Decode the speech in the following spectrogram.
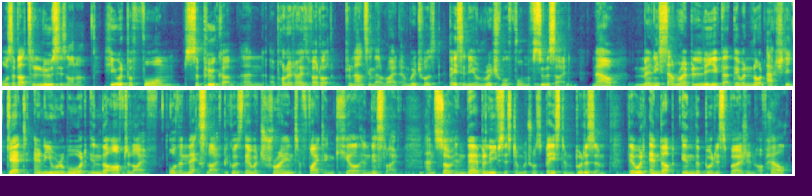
or was about to lose his honor, he would perform seppuku, and apologize if I'm not pronouncing that right, and which was basically a ritual form of suicide. Now, many samurai believed that they would not actually get any reward in the afterlife or the next life because they were trying to fight and kill in this life. And so, in their belief system, which was based in Buddhism, they would end up in the Buddhist version of hell.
